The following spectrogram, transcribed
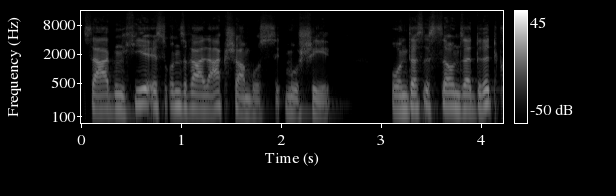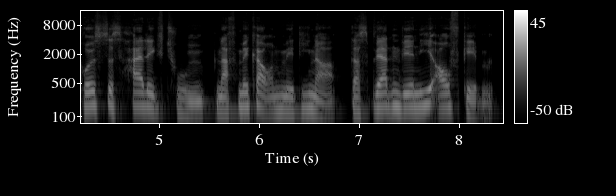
sagen, hier ist unsere Al-Aqsa-Moschee. Und das ist unser drittgrößtes Heiligtum nach Mekka und Medina. Das werden wir nie aufgeben.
